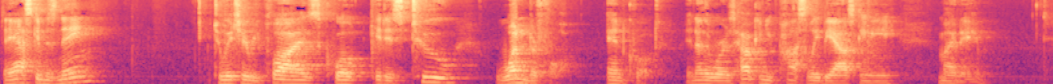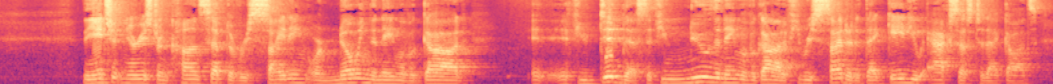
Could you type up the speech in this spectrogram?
They ask him his name. To which he replies, quote, It is too wonderful, end quote. In other words, how can you possibly be asking me my name? The ancient Near Eastern concept of reciting or knowing the name of a god, if you did this, if you knew the name of a god, if you recited it, that gave you access to that god's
